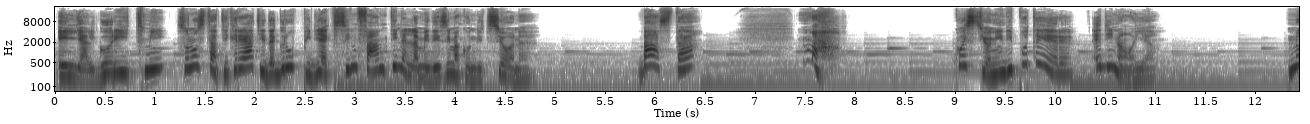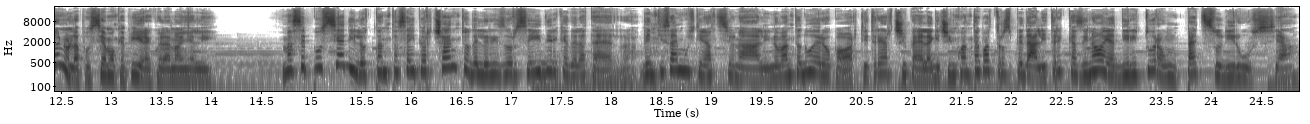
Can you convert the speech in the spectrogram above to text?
e gli algoritmi sono stati creati da gruppi di ex infanti nella medesima condizione. Basta? Ma... Questioni di potere e di noia. Noi non la possiamo capire quella noia lì. Ma se possiedi l'86% delle risorse idriche della Terra, 26 multinazionali, 92 aeroporti, 3 arcipelaghi, 54 ospedali, 3 casinò e addirittura un pezzo di Russia,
